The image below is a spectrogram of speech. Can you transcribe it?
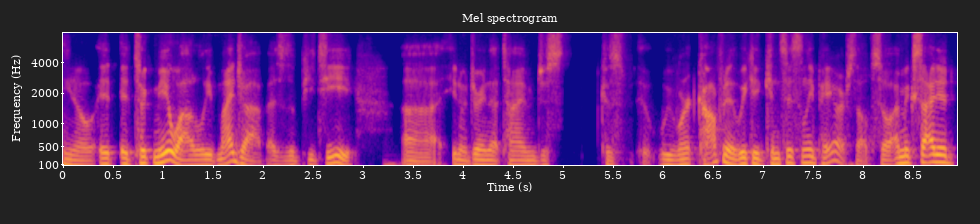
you know, it it took me a while to leave my job as a PT. Uh, you know, during that time, just because we weren't confident we could consistently pay ourselves. So I'm excited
